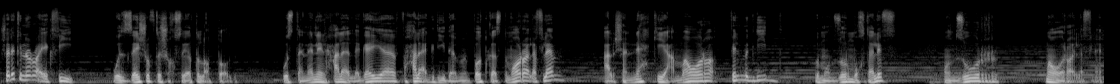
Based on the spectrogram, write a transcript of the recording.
شاركني رأيك فيه. وإزاي شفت شخصيات الأبطال. واستناني الحلقة اللي جاية في حلقة جديدة من بودكاست ما وراء الأفلام علشان نحكي عن ما وراء فيلم جديد بمنظور مختلف منظور ما وراء الأفلام.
